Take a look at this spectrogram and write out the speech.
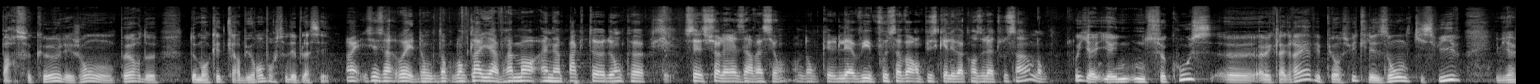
parce que les gens ont peur de, de manquer de carburant pour se déplacer. Oui, c'est ça. Oui, donc, donc, donc là, il y a vraiment un impact. euh, Donc, euh, c'est sur les réservations. Donc, il faut savoir en plus qu'il y a les vacances de la Toussaint. Donc, Oui, il y a, il y a une, une secousse euh, avec la grève, et puis ensuite les ondes qui suivent eh bien,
